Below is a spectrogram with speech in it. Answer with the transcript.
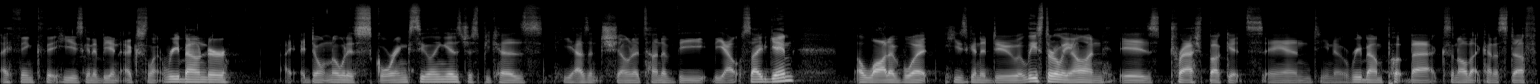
I think that he's going to be an excellent rebounder. I, I don't know what his scoring ceiling is, just because he hasn't shown a ton of the the outside game. A lot of what he's going to do, at least early on, is trash buckets and you know rebound putbacks and all that kind of stuff.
